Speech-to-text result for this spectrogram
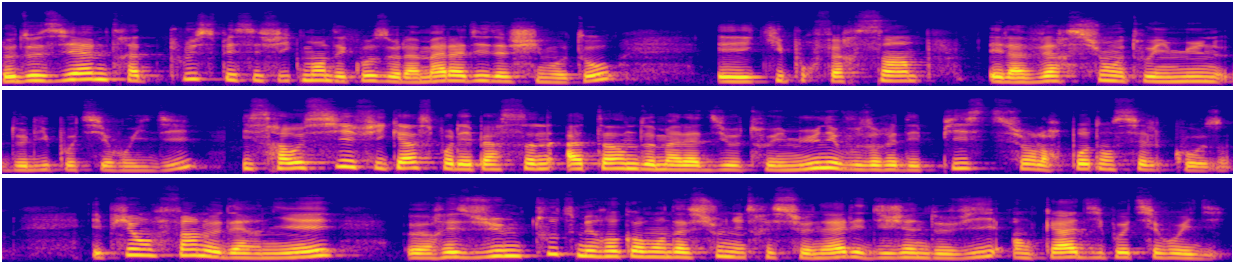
Le deuxième traite plus spécifiquement des causes de la maladie d'Hashimoto et qui, pour faire simple, est la version auto-immune de l'hypothyroïdie. Il sera aussi efficace pour les personnes atteintes de maladies auto-immunes et vous aurez des pistes sur leurs potentielles causes. Et puis enfin, le dernier euh, résume toutes mes recommandations nutritionnelles et d'hygiène de vie en cas d'hypothyroïdie.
